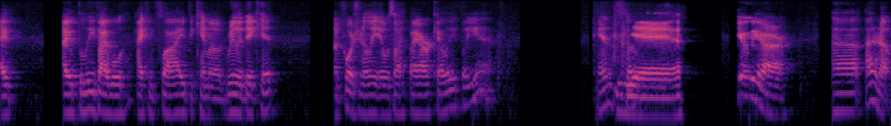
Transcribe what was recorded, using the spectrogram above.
I, I believe I will. I can fly became a really big hit. Unfortunately, it was by R. Kelly, but yeah. And so Yeah. here we are. Uh, I don't know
